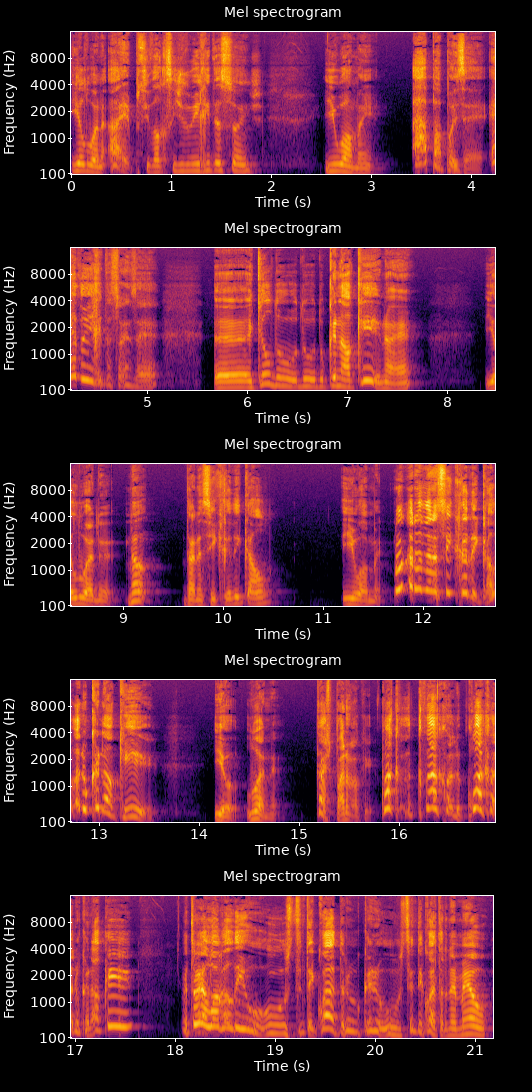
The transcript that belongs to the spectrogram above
e a Luana, ah, é possível que seja do Irritações. E o homem, ah pá, pois é, é do Irritações, é. Uh, aquele do, do, do, canal Q, não é? E a Luana, não, dá na SIC Radical. E o homem, não dá na SIC Radical, dá no canal Q. E eu, Luana, estás parvo ok? Claro, claro, que dá no canal Q. Então é logo ali o, o 74, o, o 74 na Mel.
